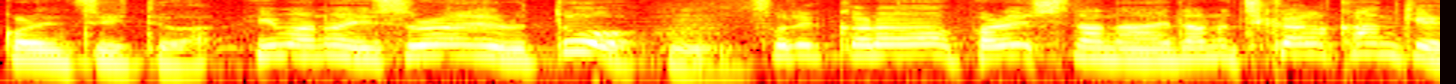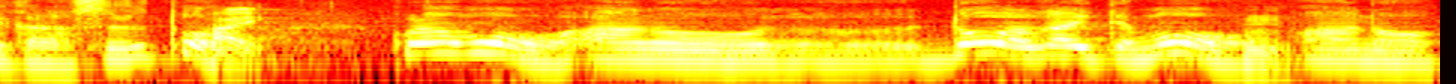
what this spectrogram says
これについては。今のイスラエルと、うん、それからパレスチナの間の力関係からすると、はい。これはもうあのどうあがいても、うん、あの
